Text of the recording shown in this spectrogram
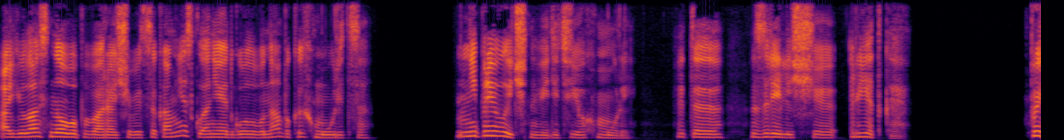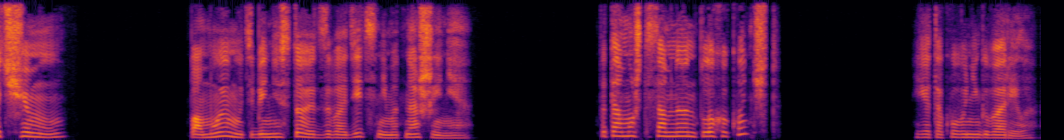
А Юла снова поворачивается ко мне, склоняет голову на бок и хмурится. Непривычно видеть ее хмурой. Это зрелище редкое. Почему? По-моему, тебе не стоит заводить с ним отношения. Потому что со мной он плохо кончит? Я такого не говорила.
